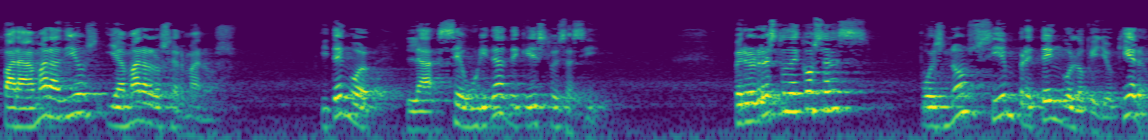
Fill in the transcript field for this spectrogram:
para amar a Dios y amar a los hermanos. Y tengo la seguridad de que esto es así. Pero el resto de cosas, pues no siempre tengo lo que yo quiero.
